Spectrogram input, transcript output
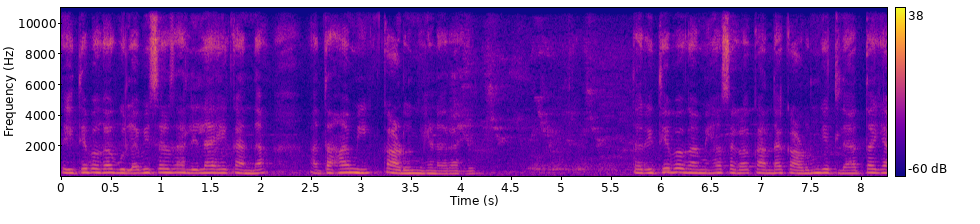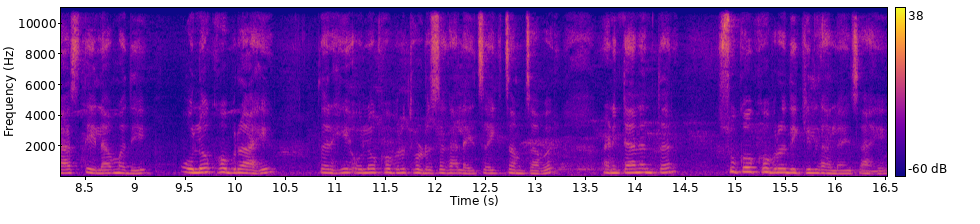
तर इथे बघा गुलाबीसर झालेला आहे कांदा. आता हा मी काढून घेणार आहे. तर इथे बघा मी हा सगळा कांदा काढून घेतला. आता ह्याच तेलामध्ये ओलं खोबरं आहे. तर हे ओलं खोबरं थोडंसं घालायचं एक चमचाभर. आणि त्यानंतर सुकं खोबरं देखील घालायचं आहे.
